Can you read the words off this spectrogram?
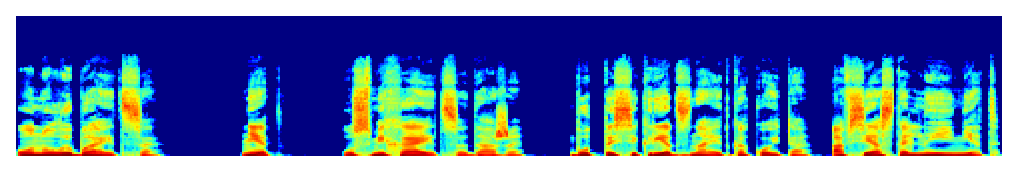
он улыбается. Нет, усмехается даже. Будто секрет знает какой-то, а все остальные нет.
